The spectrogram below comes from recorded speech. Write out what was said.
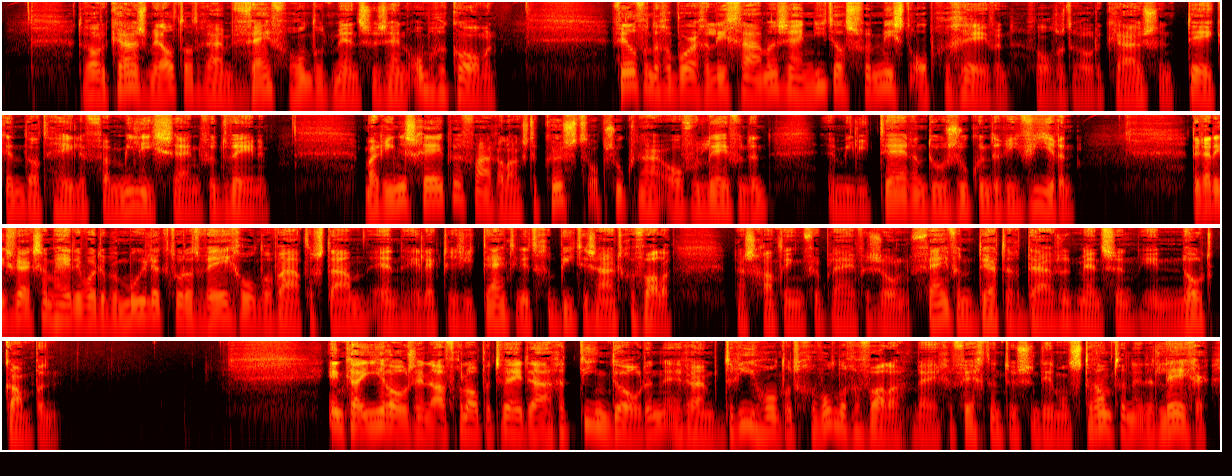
Het Rode Kruis meldt dat ruim 500 mensen zijn omgekomen. Veel van de geborgen lichamen zijn niet als vermist opgegeven. Volgens het Rode Kruis een teken dat hele families zijn verdwenen. Marineschepen varen langs de kust op zoek naar overlevenden en militairen doorzoeken de rivieren. De reddingswerkzaamheden worden bemoeilijkt doordat wegen onder water staan en elektriciteit in het gebied is uitgevallen. Naar schatting verblijven zo'n 35.000 mensen in noodkampen. In Cairo zijn de afgelopen twee dagen tien doden en ruim 300 gewonden gevallen bij gevechten tussen demonstranten en het leger.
